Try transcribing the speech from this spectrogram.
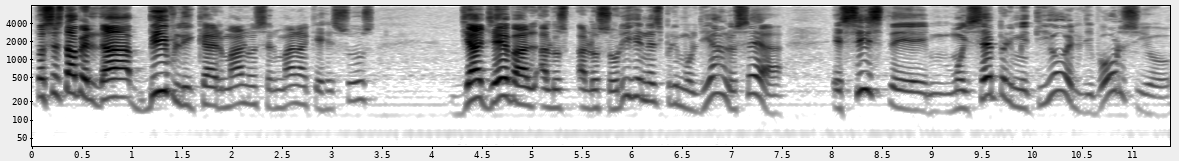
Entonces esta verdad bíblica, hermanos, hermanas, que Jesús ya lleva a los, a los orígenes primordiales, o sea, existe, Moisés permitió el divorcio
